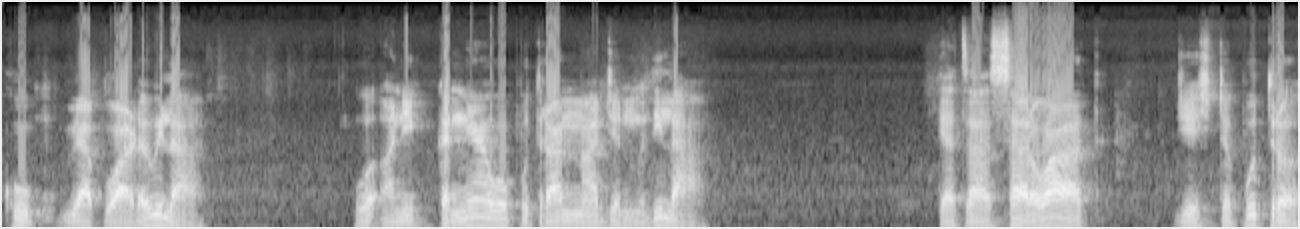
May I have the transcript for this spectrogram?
खूप व्याप वाढविला व अनेक कन्या व पुत्रांना जन्म दिला. त्याचा सर्वात ज्येष्ठ पुत्र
